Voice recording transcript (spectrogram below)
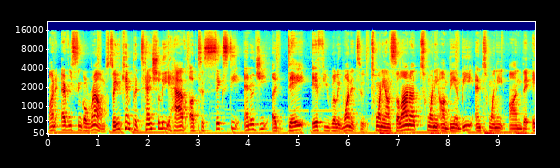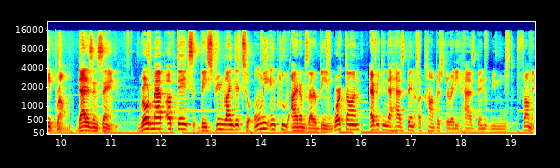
on every single realm. So you can potentially have up to 60 energy a day if you really wanted to. 20 on Solana, 20 on BNB, and 20 on the Ape realm. That is insane. Roadmap updates, they streamlined it to only include items that are being worked on. Everything that has been accomplished already has been removed from it.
